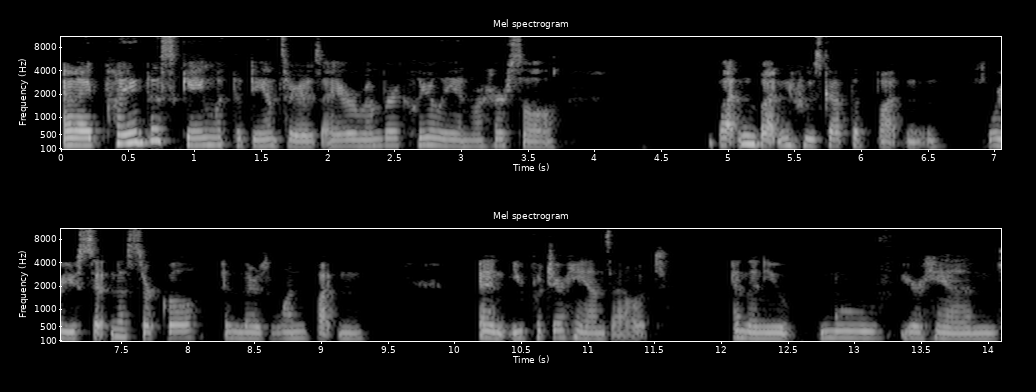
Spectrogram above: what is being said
and i played this game with the dancers. I remember clearly in rehearsal button button who's got the button? Where you sit in a circle and there's one button and you put your hands out and then you move your hand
